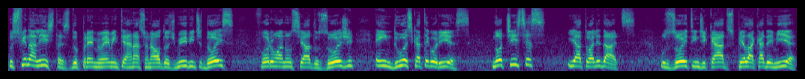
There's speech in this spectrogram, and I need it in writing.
Os finalistas do Prêmio Emmy Internacional 2022 foram anunciados hoje em duas categorias: notícias e atualidades. Os oito indicados pela academia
